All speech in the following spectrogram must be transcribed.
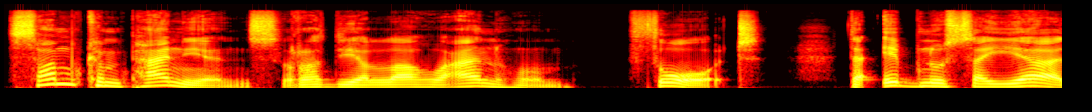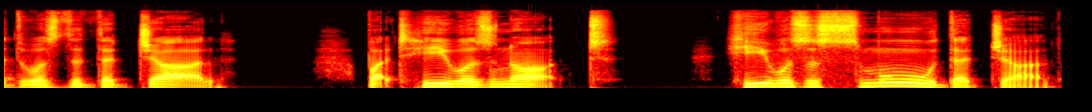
some companions radiallahu anhum thought that Ibn Sayyad was the Dajjal, but he was not. He was a small Dajjal.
